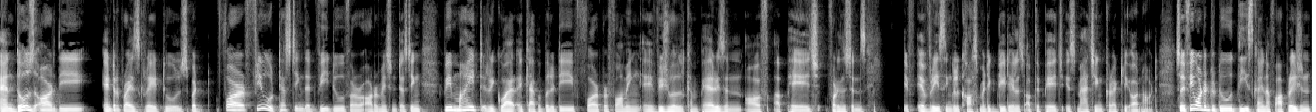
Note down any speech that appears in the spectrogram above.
and those are the enterprise grade tools but for few testing that we do for our automation testing we might require a capability for performing a visual comparison of a page. For instance if every single cosmetic details of the page is matching correctly or not. So if we wanted to do these kind of operation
